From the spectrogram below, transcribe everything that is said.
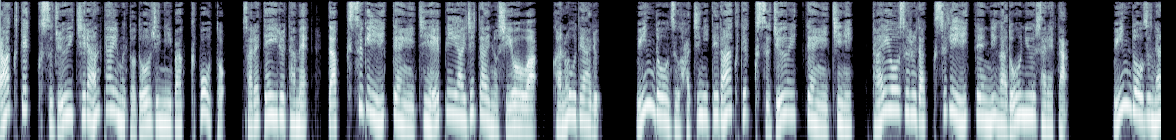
DarkTex11 ランタイムと同時にバックポートされているため、DAXG1.1 API 自体の使用は可能である。Windows 8にて DarkTex11.1 に対応する DAXG1.2 が導入された。Windows 7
